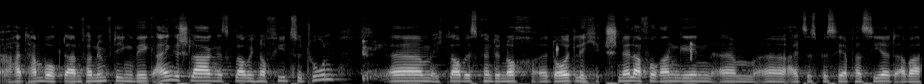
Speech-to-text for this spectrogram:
hat Hamburg da einen vernünftigen Weg eingeschlagen. Ist, glaube ich, noch viel zu tun. Ähm, ich glaube, es könnte noch äh, deutlich schneller vorangehen, ähm, äh, als es bisher passiert. Aber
